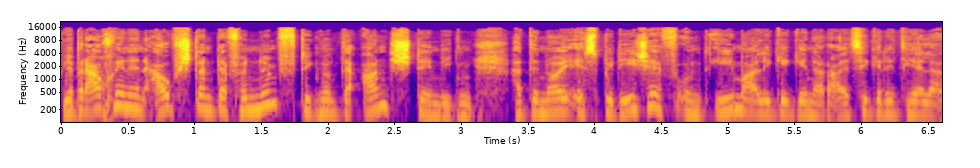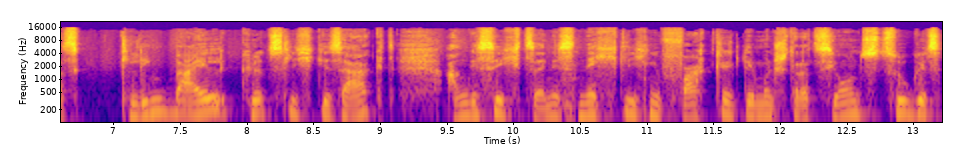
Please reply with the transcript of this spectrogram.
Wir brauchen einen Aufstand der Vernünftigen und der Anständigen, hat der neue SPD-Chef und ehemalige Generalsekretär Lars Klingbeil kürzlich gesagt, angesichts eines nächtlichen Fackeldemonstrationszuges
